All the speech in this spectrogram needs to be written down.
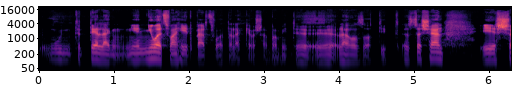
úgy, tehát tényleg 87 perc volt a legkevesebb, amit ő, ő lehozott itt összesen, és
